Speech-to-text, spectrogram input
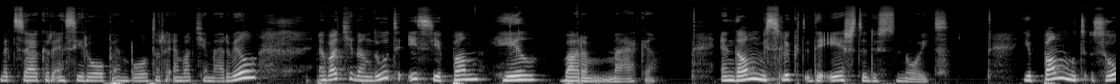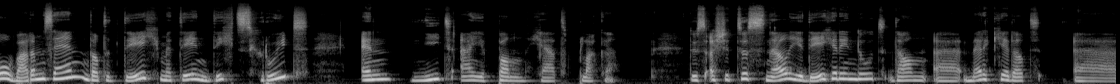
met suiker en siroop en boter en wat je maar wil. En wat je dan doet, is je pan heel warm maken. En dan mislukt de eerste dus nooit. Je pan moet zo warm zijn dat het deeg meteen dicht schroeit en niet aan je pan gaat plakken. Dus als je te snel je deeg erin doet, dan uh, merk je dat uh,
